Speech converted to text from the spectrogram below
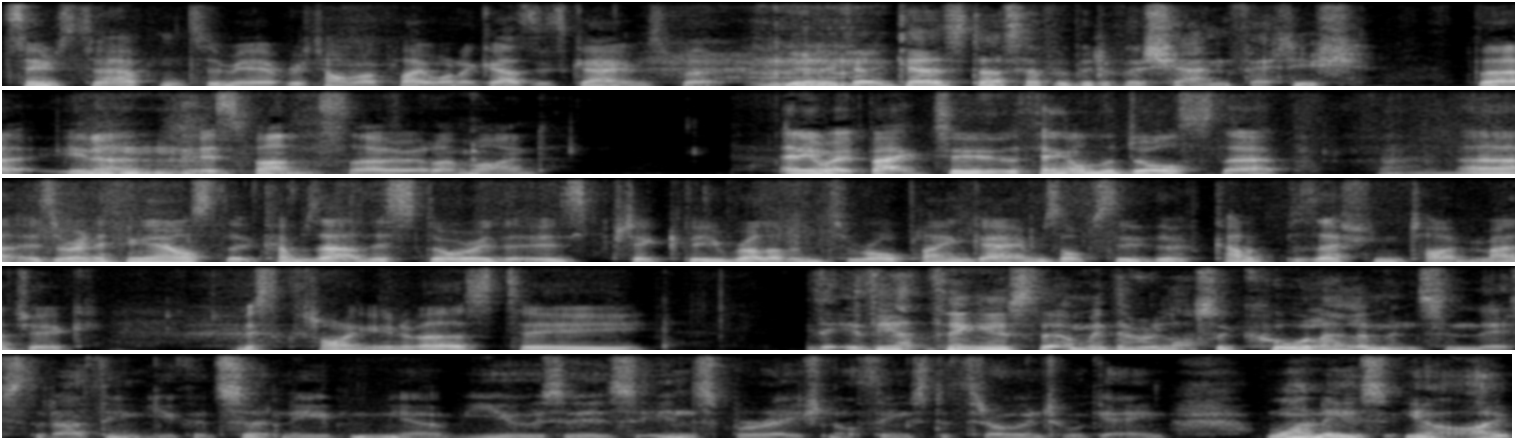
seems to happen to me every time I play one of Gaz's games, but Yeah, Gaz does have a bit of a Shan fetish. but you know, it's fun, so I don't mind. Anyway, back to the thing on the doorstep. Uh, is there anything else that comes out of this story that is particularly relevant to role playing games? Obviously, the kind of possession type magic, Miskatonic University. The, the other thing is that I mean there are lots of cool elements in this that I think you could certainly you know use as inspirational things to throw into a game. One is you know I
